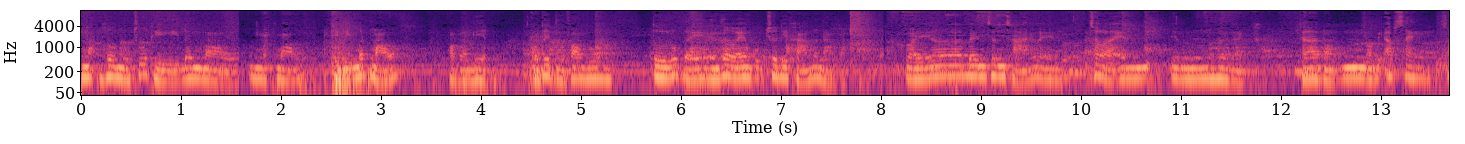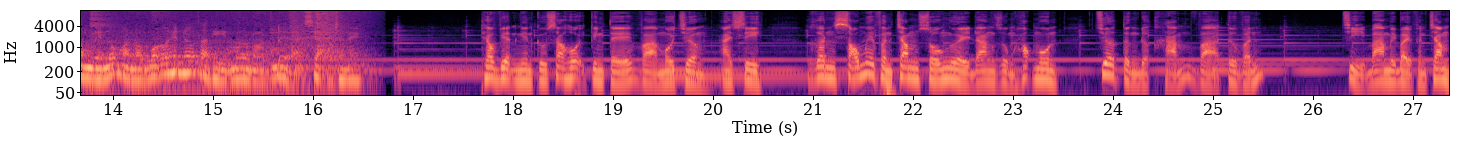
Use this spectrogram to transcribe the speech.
nặng hơn một chút thì đâm vào mạch máu thì bị mất máu hoặc là liệt có thể tử vong luôn. Từ lúc đấy đến giờ em cũng chưa đi khám lần nào cả. Với ờ, bên chân trái của em chắc là em tiêm hơi gạch. Thế là nó nó bị áp xe xong đến lúc mà nó vỡ hết nước ra thì bây giờ nó để lại sẹo trên này theo Viện Nghiên cứu Xã hội Kinh tế và Môi trường IC, gần 60% số người đang dùng hormone chưa từng được khám và tư vấn. Chỉ 37%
